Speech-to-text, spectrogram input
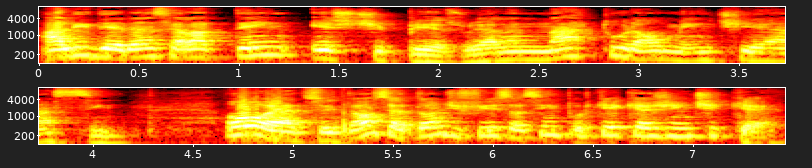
A liderança ela tem este peso, ela naturalmente é assim. Ô oh, Edson, então se é tão difícil assim, por que, que a gente quer?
